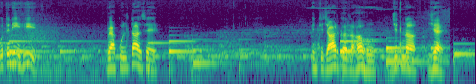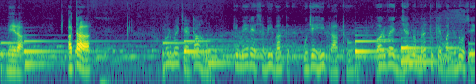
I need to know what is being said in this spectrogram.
उतनी ही व्याकुलता से इंतज़ार कर रहा हूँ, जितना यह मेरा। अतः और मैं चाहता हूँ कि मेरे सभी भक्त मुझे ही प्राप्त हो और वह जन्म मृत्यु के बंधनों से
